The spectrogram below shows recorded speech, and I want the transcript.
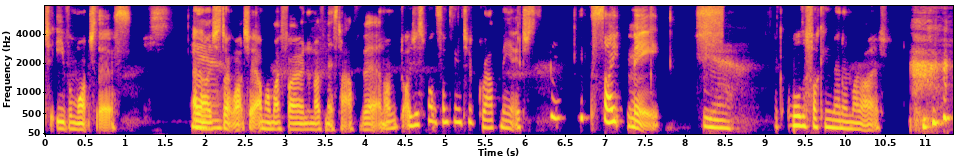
to even watch this? And then I just don't watch it. I'm on my phone and I've missed half of it, and I'm, I just want something to grab me. It just excite me. Yeah. Like all the fucking men in my life.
